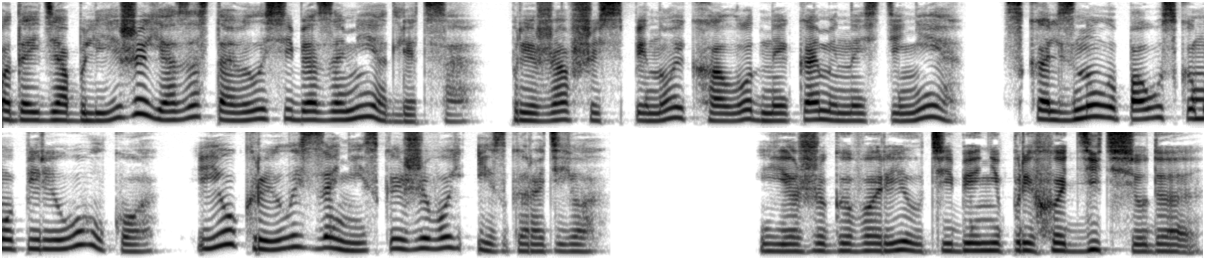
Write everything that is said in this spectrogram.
Подойдя ближе, я заставила себя замедлиться. Прижавшись спиной к холодной каменной стене, скользнула по узкому переулку и укрылась за низкой живой изгородью. «Я же говорил тебе не приходить сюда!»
